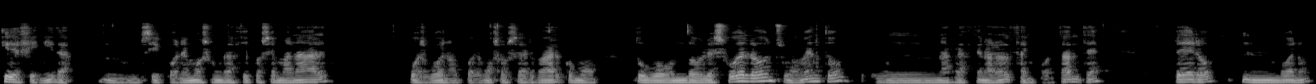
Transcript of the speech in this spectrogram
y definida. Mm, si ponemos un gráfico semanal, pues bueno, podemos observar cómo tuvo un doble suelo en su momento, una reacción al alza importante, pero mm, bueno,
